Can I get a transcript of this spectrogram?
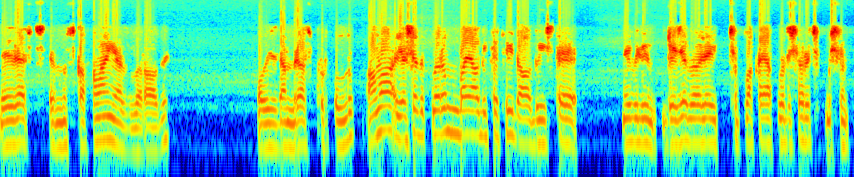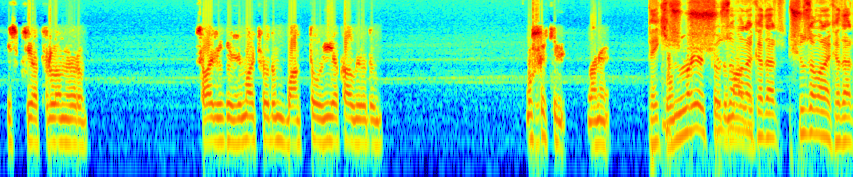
Dediler işte muska falan yazdılar abi. O yüzden biraz kurtulduk. Ama yaşadıklarım bayağı bir kötüydü abi. İşte ne bileyim gece böyle çıplak ayakla dışarı çıkmışım. Hiçbir şey hatırlamıyorum. Sadece gözümü açıyordum. Bankta uyuyakalıyordum. Bu şekil hani Peki şu- şu, zamana abi. kadar şu zamana kadar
